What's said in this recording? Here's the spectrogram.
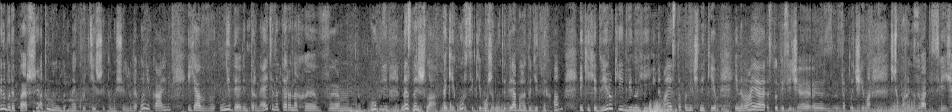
Він буде перший, а тому він буде найкрутіший, тому що він буде унікальний. І я в ніде в інтернеті на теренах е, в Гуглі не знайшла такий курс, який може бути для багатодітних мам, яких є дві руки і дві ноги, і немає 100 помічників, і немає 100 тисяч е, е, за плечима, щоб організувати свій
